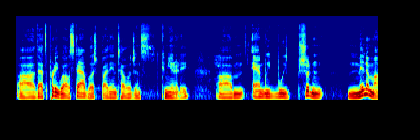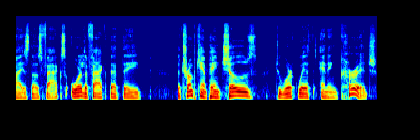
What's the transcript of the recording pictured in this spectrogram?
Uh, that's pretty well established by the intelligence community. Um, and we, we shouldn't minimize those facts or the fact that the, the Trump campaign chose to work with and encourage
